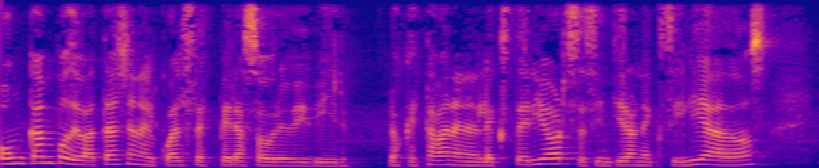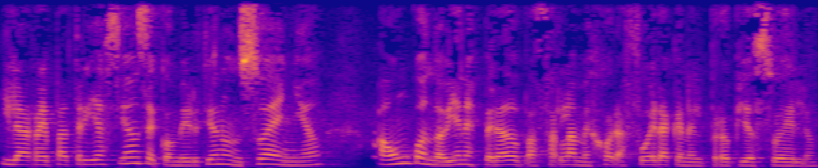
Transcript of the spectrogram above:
o un campo de batalla en el cual se espera sobrevivir. Los que estaban en el exterior se sintieron exiliados y la repatriación se convirtió en un sueño, aun cuando habían esperado pasarla mejor afuera que en el propio suelo.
